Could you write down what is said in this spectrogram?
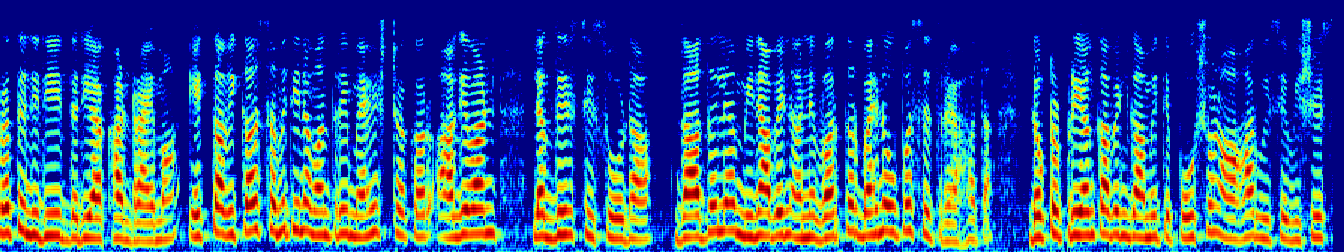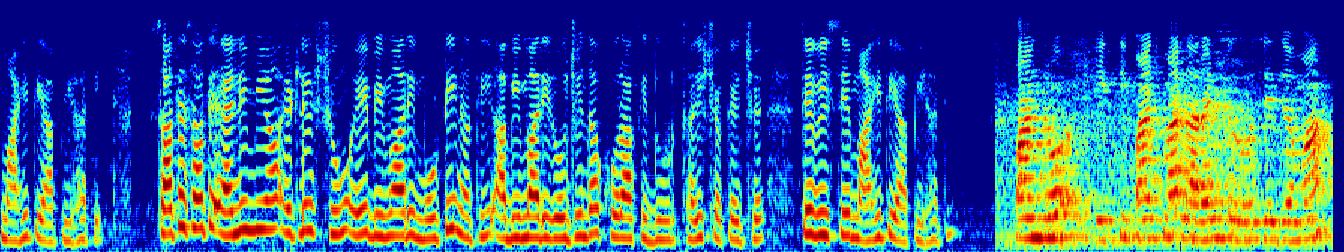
પ્રતિનિધિ દરિયાખાન રાયમા એકતા વિકાસ સમિતિના મંત્રી મહેશ ઠક્કર, આગેવાન લગધીરસિંહ સોઢા, દાદલિયા મીનાબેન અને વર્કર બહેનો ઉપસ્થિત રહ્યા હતા. ડોક્ટર પ્રિયંકાબેન ગામિતે પોષણ આહાર વિશે વિશેષ માહિતી આપી હતી. સાથે સાથે એનિમિયા એટલે શું એ બીમારી મોટી નથી, આ બીમારી રોજિંદા ખોરાકથી દૂર થઈ શકે છે તે વિશે માહિતી આપી હતી. પાંદરો એકથી પાંચમાં નારાયણ રોસેજામાં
